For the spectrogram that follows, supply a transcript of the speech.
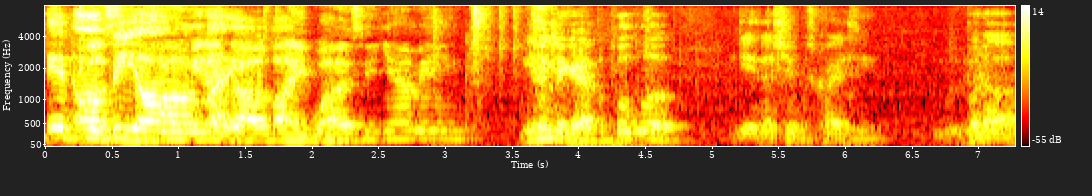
in all Pussy, be you feel all. me? They Like, thought like, why is he? You know what I mean? Yeah. nigga had to pull up. Yeah, that shit was crazy. But uh,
